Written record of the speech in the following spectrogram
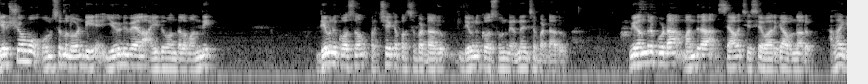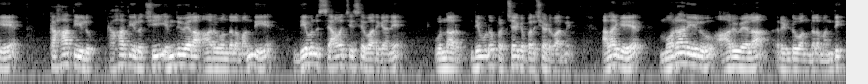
గిర్షోము వంశంలోండి ఏడు వేల ఐదు వందల మంది దేవుని కోసం ప్రత్యేకపరచబడ్డారు దేవుని కోసం నిర్ణయించబడ్డారు. వీరందరూ కూడా మందిర సేవ చేసేవారిగా ఉన్నారు. అలాగే కహాతీయులు కహాతీయులు వచ్చి ఎనిమిది వేల ఆరు వందల మంది దేవుని సేవ చేసేవారిగానే ఉన్నారు. దేవుడు ప్రత్యేకపరిచాడు వారిని. అలాగే మొరారీలు ఆరు వేల రెండు వందల మంది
